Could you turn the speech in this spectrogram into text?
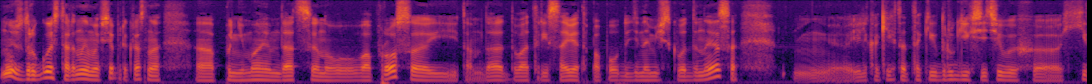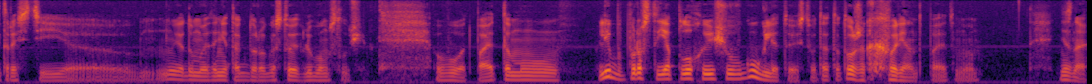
Ну и с другой стороны, мы все прекрасно а, понимаем, да, цену вопроса и там, да, 2-3 совета по поводу динамического DNS или каких-то таких других сетевых а, хитростей, а, ну, я думаю, это не так дорого стоит в любом случае. Вот, поэтому... Либо просто я плохо ищу в Гугле, то есть вот это тоже как вариант, поэтому... Не знаю.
